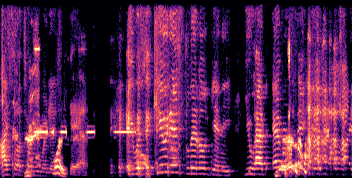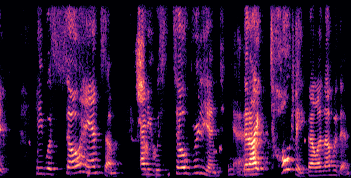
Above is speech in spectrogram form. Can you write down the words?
I saw Tony Woodard again. He was the cutest little guinea you have ever seen in your life. He was so handsome and he was so brilliant that I totally fell in love with him.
